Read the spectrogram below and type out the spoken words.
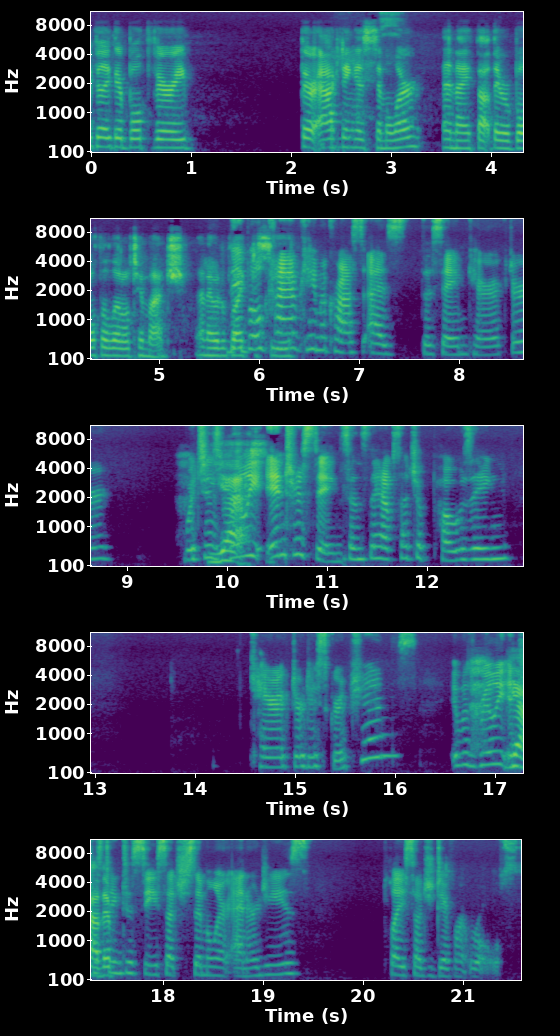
I feel like they're both very their acting is similar and I thought they were both a little too much and I would have They liked to both see kind of came across as the same character, which is really interesting since they have such opposing character descriptions. It was really Yeah, interesting to see such similar energies play such different roles.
